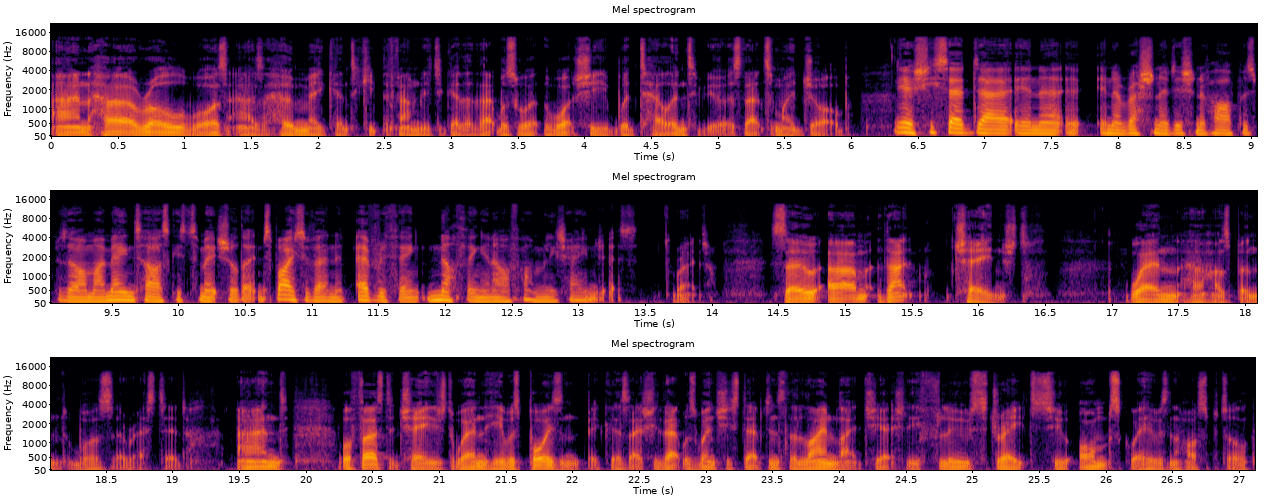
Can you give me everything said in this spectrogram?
And her role was as a homemaker and to keep the family together. That was what, what she would tell interviewers. That's my job. Yeah, she said uh, in a in a Russian edition of Harper's Bazaar, my main task is to make sure that, in spite of everything, nothing in our family changes. Right. So um, that changed when her husband was arrested. And, well, first it changed when he was poisoned, because actually that was when she stepped into the limelight. She actually flew straight to Omsk, where he was in the hospital.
